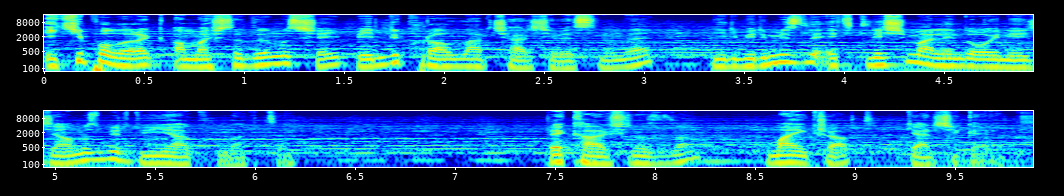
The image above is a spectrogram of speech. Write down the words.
Ekip olarak amaçladığımız şey belli kurallar çerçevesinde birbirimizle etkileşim halinde oynayacağımız bir dünya kurmaktı. Ve karşınızda Minecraft gerçek hayat.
